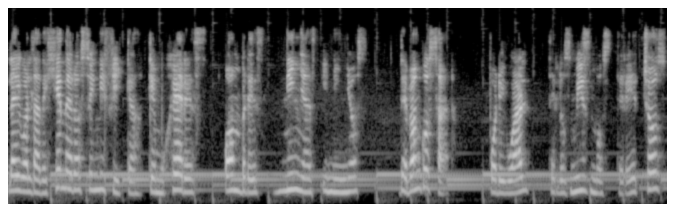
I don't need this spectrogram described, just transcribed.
La igualdad de género significa que mujeres, hombres, niñas y niños deban gozar por igual de los mismos derechos,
